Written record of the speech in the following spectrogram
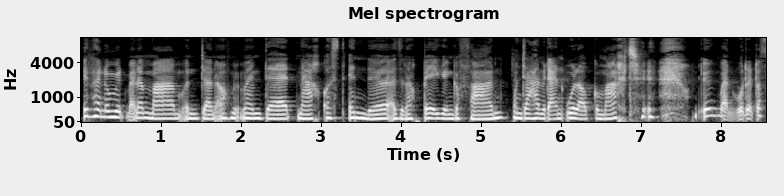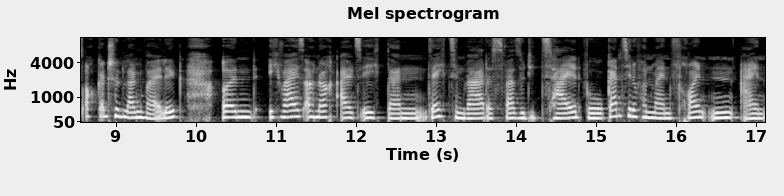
immer nur mit meiner Mom und dann auch mit meinem Dad nach Ostende, also nach Belgien gefahren. Und da haben wir da einen Urlaub gemacht. Und irgendwann wurde das auch ganz schön langweilig. Und ich weiß auch noch, als ich dann 16 war, das war so die Zeit, wo ganz viele von meinen Freunden ein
